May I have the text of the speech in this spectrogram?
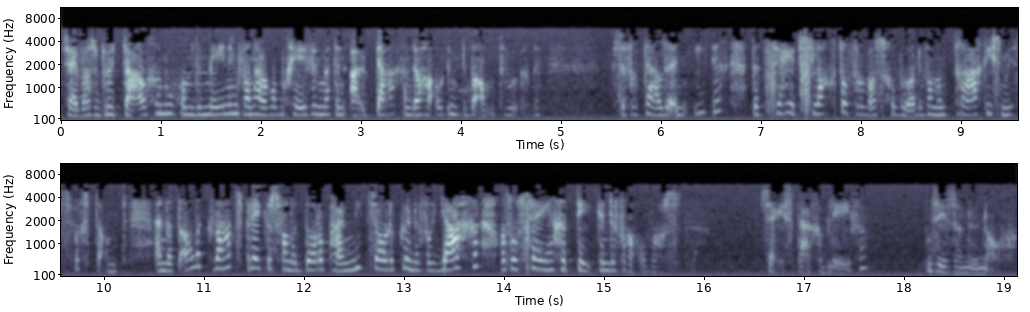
Zij was brutaal genoeg om de mening van haar omgeving met een uitdagende houding te beantwoorden. Ze vertelde aan ieder dat zij het slachtoffer was geworden van een tragisch misverstand. En dat alle kwaadsprekers van het dorp haar niet zouden kunnen verjagen alsof zij een getekende vrouw was. Zij is daar gebleven. Ze is er nu nog.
